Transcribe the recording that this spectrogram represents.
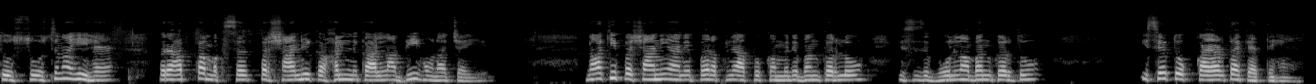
तो सोचना ही है, पर आपका मकसद परेशानी का हल निकालना भी होना चाहिए। ना कि परेशानी आने पर अपने आप को कमरे बंद कर लो किसी से बोलना बंद कर दो। इसे तो कायरता कहते हैं।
